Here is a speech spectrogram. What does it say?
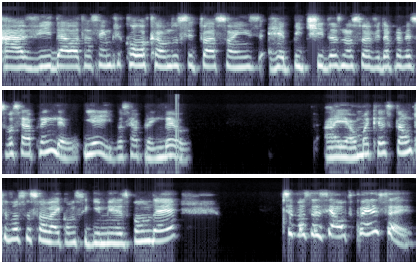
a vida ela tá sempre colocando situações repetidas na sua vida para ver se você aprendeu. E aí, você aprendeu? Aí é uma questão que você só vai conseguir me responder se você se autoconhecer.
